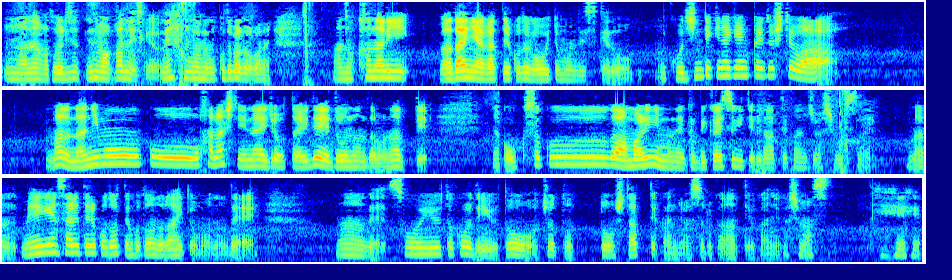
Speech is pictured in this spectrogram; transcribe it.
り、まあなんか取りざ、わかんないですけどね。もう言葉がわかんない。あの、かなり話題に上がっていることが多いと思うんですけど、個人的な見解としては、まだ何もこう話していない状態でどうなんだろうなって、なんか憶測があまりにもね、飛び交いすぎてるなって感じはしますね。まあ、明言されてることってほとんどないと思うので、なので、そういうところで言うと、ちょっとどうしたって感じはするかなっていう感じがします。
